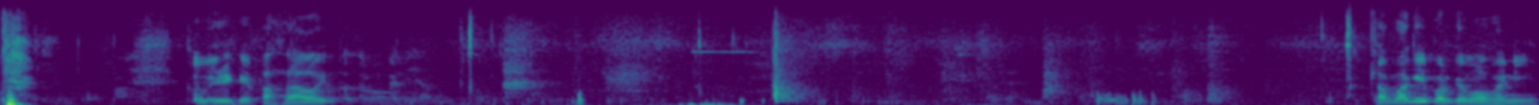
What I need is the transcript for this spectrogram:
¿Cómo que qué pasa hoy? Estamos aquí porque hemos venido.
